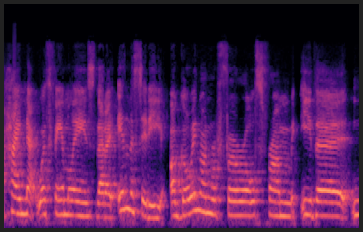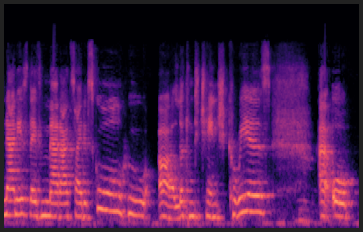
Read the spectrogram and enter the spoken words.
high net worth families that are in the city are going on referrals from either nannies they've met outside of school who are looking to change careers uh, or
